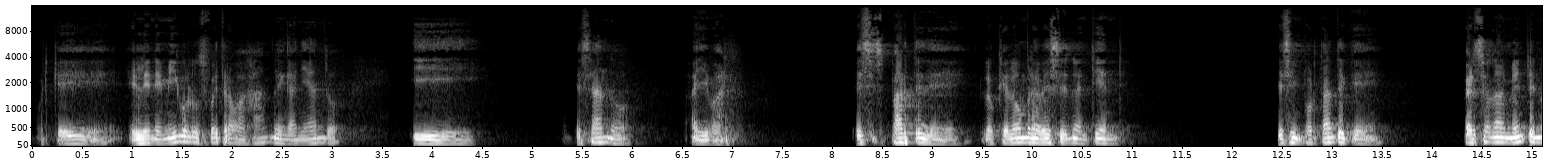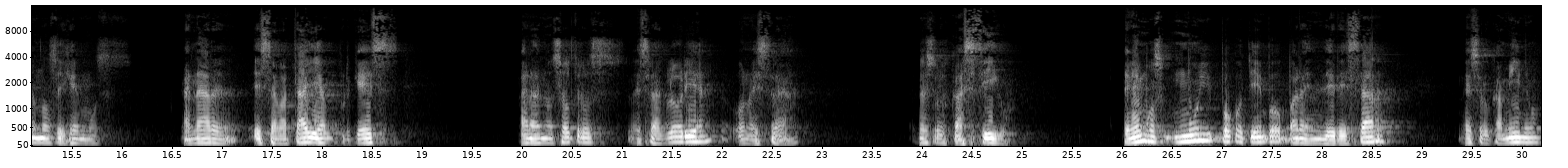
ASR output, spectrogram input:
Porque el enemigo los fue trabajando, engañando y empezando a llevar. Esa es parte de lo que el hombre a veces no entiende. Es importante que personalmente no nos dejemos ganar esa batalla porque es para nosotros nuestra gloria o nuestra, nuestro castigo. Tenemos muy poco tiempo para enderezar nuestro camino,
